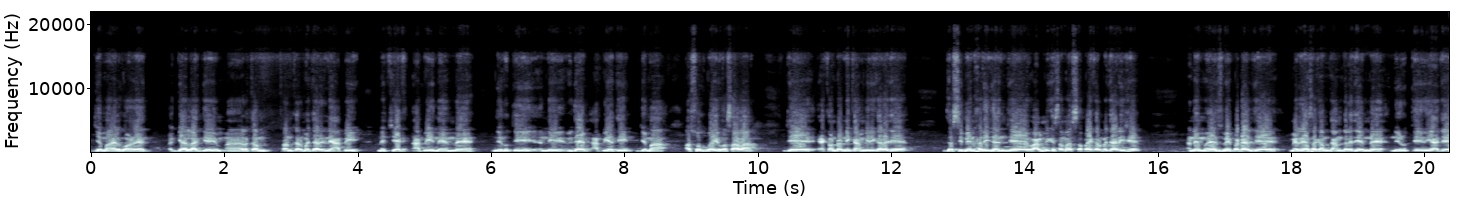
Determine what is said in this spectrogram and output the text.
જેમાં એ લોકોને અગિયાર લાખ જેવી રકમ ત્રણ કર્મચારીને આપી ને ચેક આપી ને એમને નિવૃત્તિની વિદાય આપી હતી, જેમાં અશોકભાઈ વસાવા, જે એકાઉન્ટન્ટની કામગીરી કરે છે, જસીબેન હરિજન, જે વાલ્મીકી સમાજ સફાઈ કર્મચારી છે અને મહેશભાઈ પટેલ જે મેલેરિયા સખામ કામ કરે છે એમને નિવૃત્તિની આજે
